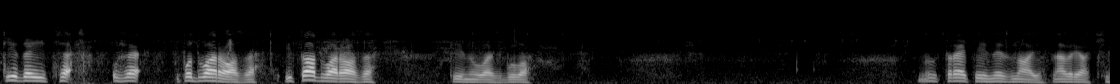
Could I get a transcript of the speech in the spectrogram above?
кидається вже по два рази. І та два рази кинулась була. Ну, третій не знаю, навряд чи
